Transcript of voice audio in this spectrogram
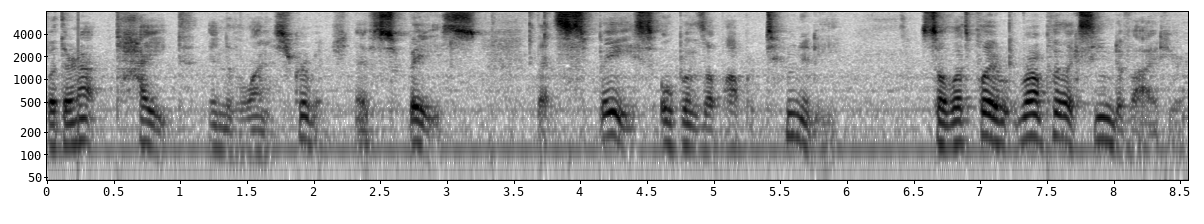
but they're not tight into the line of scrimmage. They have space. That space opens up opportunity. So let's play. We're gonna play like seam divide here.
